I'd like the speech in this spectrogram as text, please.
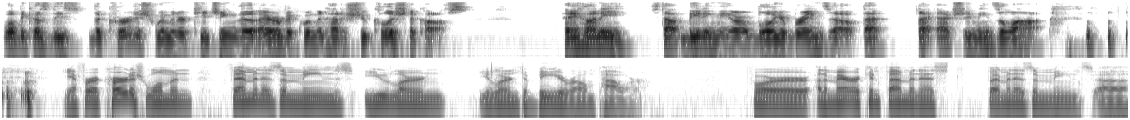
well because these the kurdish women are teaching the arabic women how to shoot kalashnikovs hey honey stop beating me or i'll blow your brains out that that actually means a lot Yeah, for a Kurdish woman, feminism means you learn you learn to be your own power. For an American feminist, feminism means uh,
